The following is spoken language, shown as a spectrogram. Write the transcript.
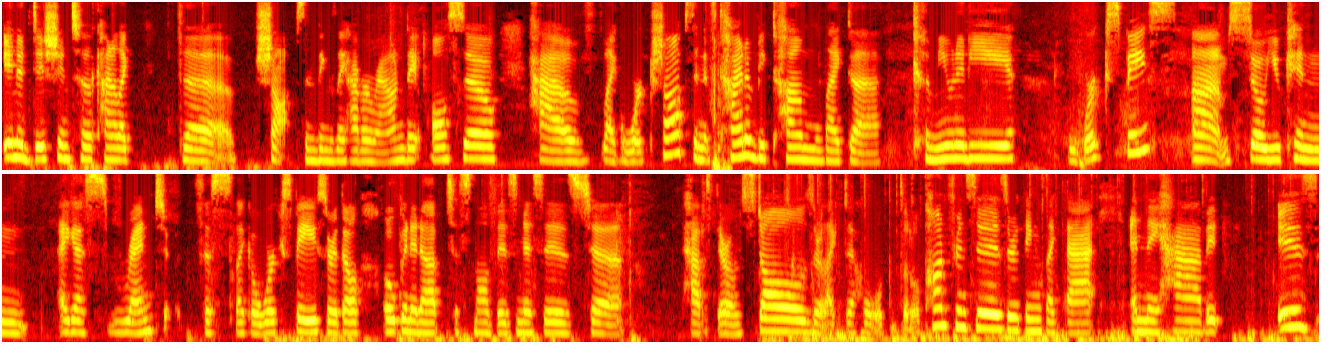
in addition to kind of like the shops and things they have around, they also have like workshops, and it's kind of become like a community workspace. Um, so you can, I guess, rent this like a workspace, or they'll open it up to small businesses to have their own stalls or like to hold little conferences or things like that. And they have it is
